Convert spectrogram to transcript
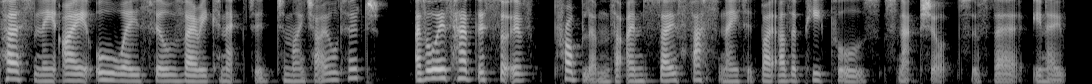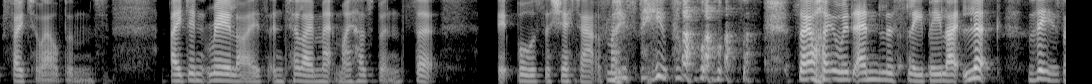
Personally i always feel very connected to my childhood. I've always had this sort of problem that i'm so fascinated by other people's snapshots of their you know photo albums. I didn't realize until i met my husband that it bores the shit out of most people. so I would endlessly be like, "Look, this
